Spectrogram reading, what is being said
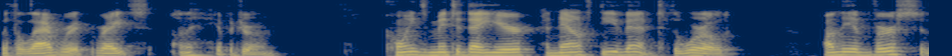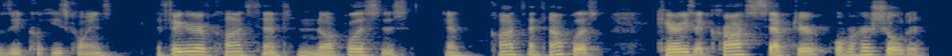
with elaborate rites on the Hippodrome. Coins minted that year announced the event to the world. On the obverse of the, these coins, the figure of Constantinopolis, Constantinopolis carries a cross scepter over her shoulder,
